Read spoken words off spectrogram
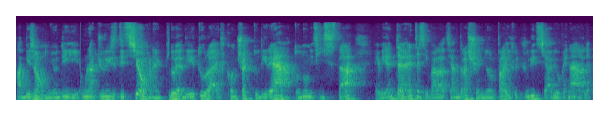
ha bisogno di una giurisdizione dove addirittura il concetto di reato non esista, evidentemente si, parla, si andrà a scendere in un paradiso giudiziario penale,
